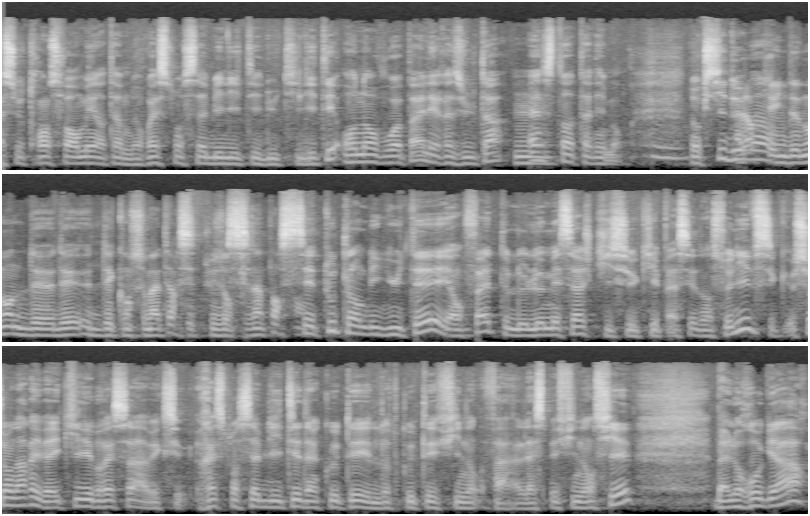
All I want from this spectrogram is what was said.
à se transformer en termes de responsabilité, d'utilité, on n'en voit pas les résultats hmm. instantanément. Hmm. Donc si demain, Alors qu'il y a une demande des consommateurs qui est de plus en plus importante. C'est toute l'ambiguïté et en fait le, message qui, qui, est passé dans ce livre, c'est que si on arrive à équilibrer ça avec ses responsabilités d'un côté et de l'autre côté enfin, l'aspect financier, ben, le regard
